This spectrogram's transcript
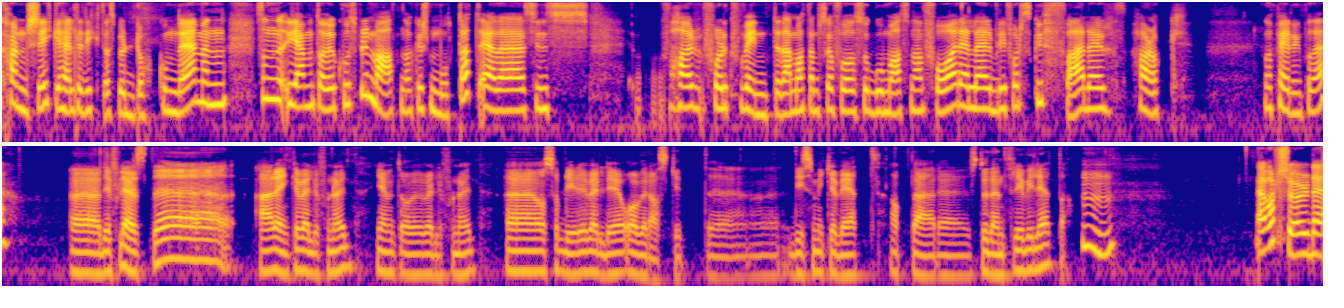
kanskje ikke helt riktig å spørre dere om det, men sånn jevnt over, hvordan blir maten deres mottatt? Er det, syns, har folk forventet dem at de skal få så god mat som de får, eller blir folk skuffa, eller har dere noe peiling på det? Eh, de fleste er egentlig veldig fornøyd. Jevnt over veldig fornøyd. Eh, og så blir de veldig overrasket, eh, de som ikke vet at det er studentfrivillighet. da. Mm. Jeg ble sjøl det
